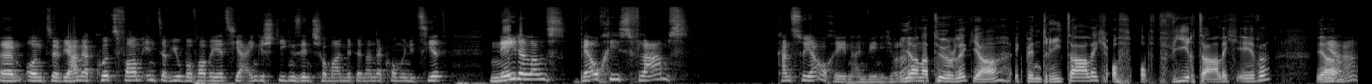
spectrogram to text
Ähm, und äh, wir haben ja kurz vor dem Interview, bevor wir jetzt hier eingestiegen sind, schon mal miteinander kommuniziert. Nederlands, Belgisch, Vlaams. Kannst du ja auch reden, ein wenig, oder? Ja, natuurlijk, ja. Ik ben drietalig of, of viertalig even. Ja. Ja.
